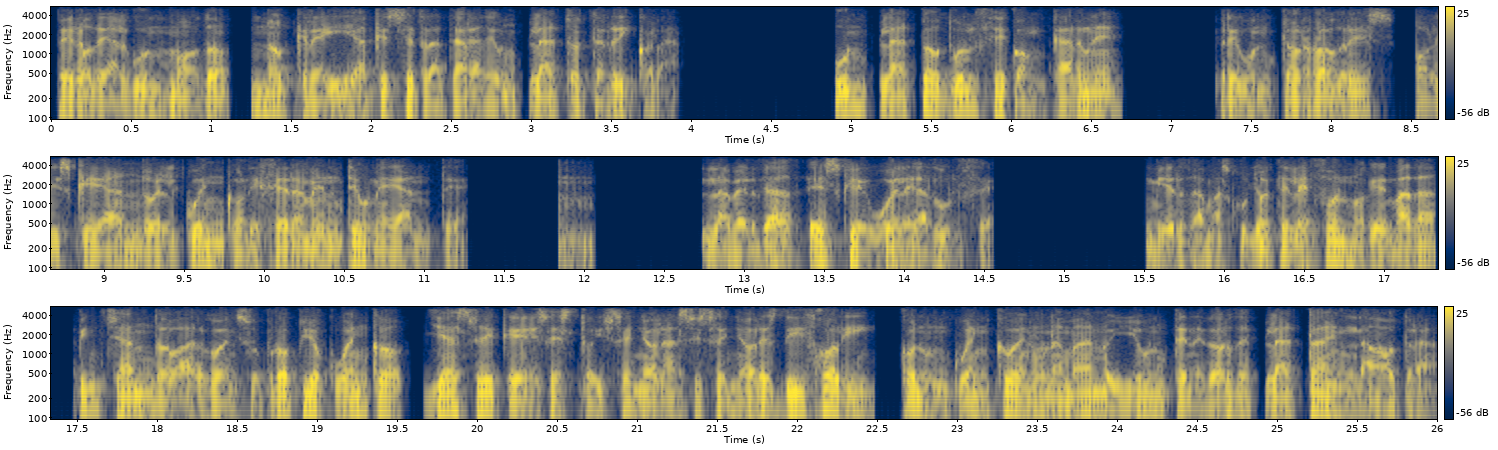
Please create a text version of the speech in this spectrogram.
pero de algún modo, no creía que se tratara de un plato terrícola. ¿Un plato dulce con carne? preguntó Rogres, olisqueando el cuenco ligeramente humeante. Mm. La verdad es que huele a dulce. Mierda, masculló teléfono quemada, pinchando algo en su propio cuenco. Ya sé qué es esto, y señoras y señores, dijo Lee, con un cuenco en una mano y un tenedor de plata en la otra.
